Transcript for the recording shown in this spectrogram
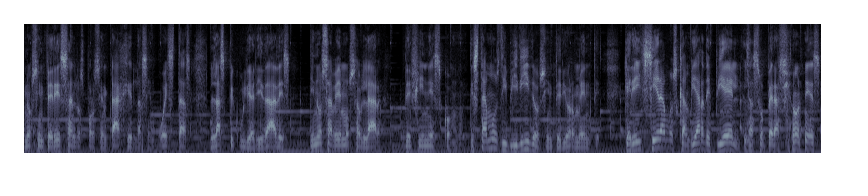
Nos interesan los porcentajes, las encuestas, las peculiaridades y no sabemos hablar de fines comunes. Estamos divididos interiormente. Quisiéramos cambiar de piel. Las operaciones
